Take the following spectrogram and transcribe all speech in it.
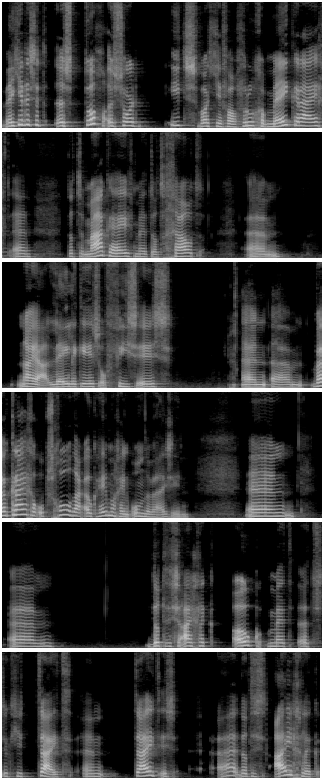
weet je, dus het is toch een soort iets wat je van vroeger meekrijgt en dat te maken heeft met dat geld, um, nou ja, lelijk is of vies is. En um, wij krijgen op school daar ook helemaal geen onderwijs in. En um, dat is eigenlijk ook met het stukje tijd. En tijd is, hè, dat is eigenlijk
